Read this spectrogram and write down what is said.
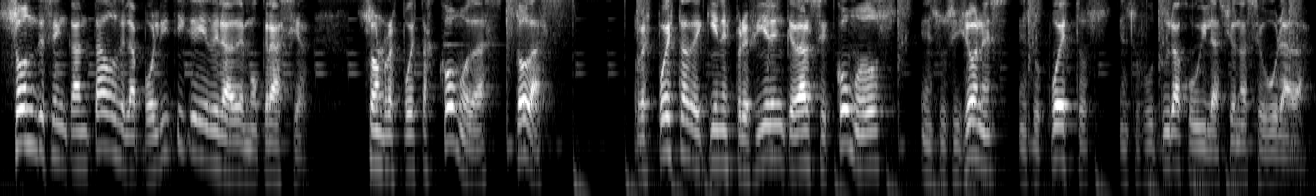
Son desencantados de la política y de la democracia. Son respuestas cómodas, todas. Respuestas de quienes prefieren quedarse cómodos en sus sillones, en sus puestos, en su futura jubilación asegurada.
